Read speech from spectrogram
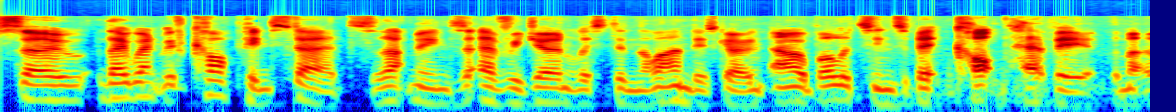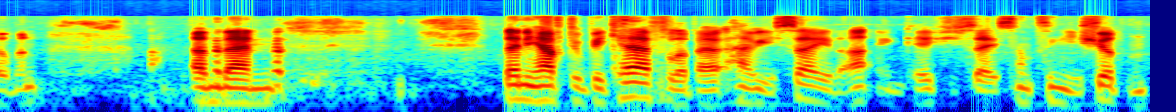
so they went with COP instead. So that means that every journalist in the land is going, our bulletin's a bit COP heavy at the moment. And then then you have to be careful about how you say that in case you say something you shouldn't.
